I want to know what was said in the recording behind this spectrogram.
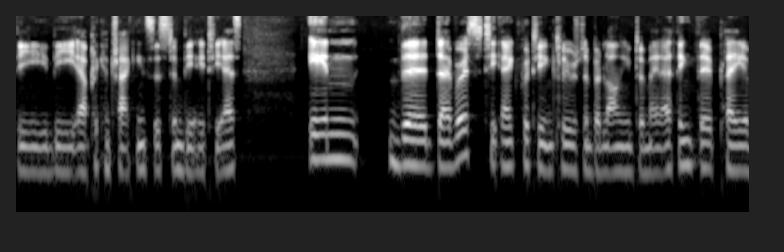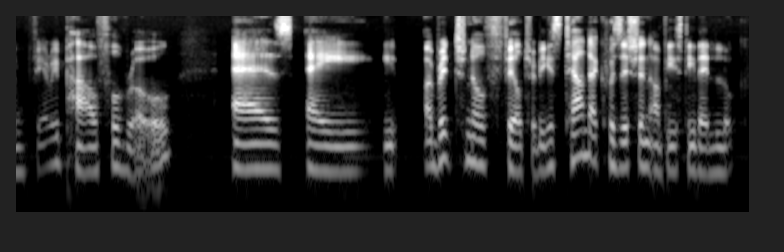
the the applicant tracking system, the ATS, in the diversity, equity, inclusion, and belonging domain. I think they play a very powerful role as a original filter because talent acquisition obviously they look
